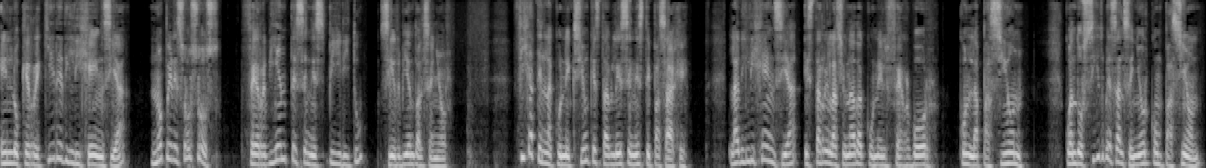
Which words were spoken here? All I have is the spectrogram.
En lo que requiere diligencia, no perezosos, fervientes en espíritu, sirviendo al Señor. Fíjate en la conexión que establece en este pasaje. La diligencia está relacionada con el fervor, con la pasión. Cuando sirves al Señor con pasión,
